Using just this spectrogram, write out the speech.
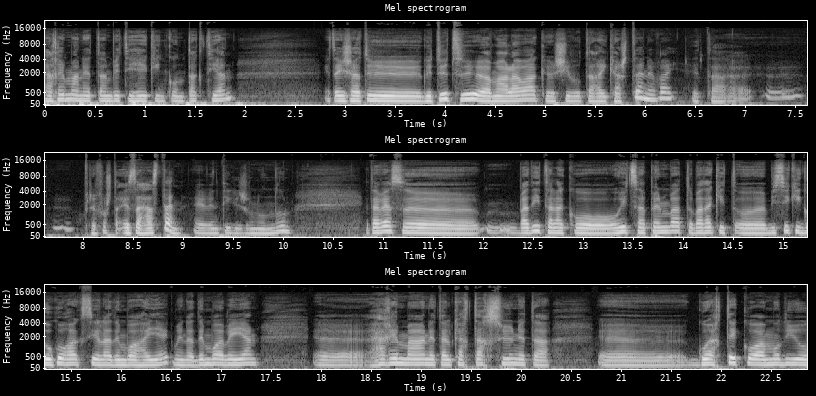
harremanetan beti hekin kontaktian, Eta isatu gututzu, ama alabak sibotarra ikasten, bai? eta e, prefosta, ez ahazten, eventik izun undun. Eta behaz, uh, baditalako ohitzapen bat, badakit uh, biziki gogorak ziela denboa haiek, mena denboa behian uh, harreman eta elkartarzun eta uh, goarteko amodio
